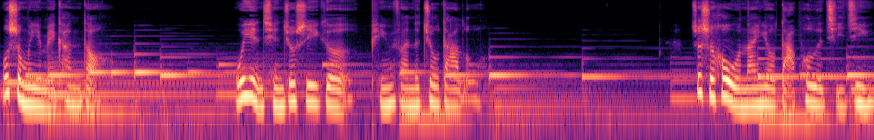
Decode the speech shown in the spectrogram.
我什么也没看到，我眼前就是一个平凡的旧大楼。这时候，我男友打破了寂静，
